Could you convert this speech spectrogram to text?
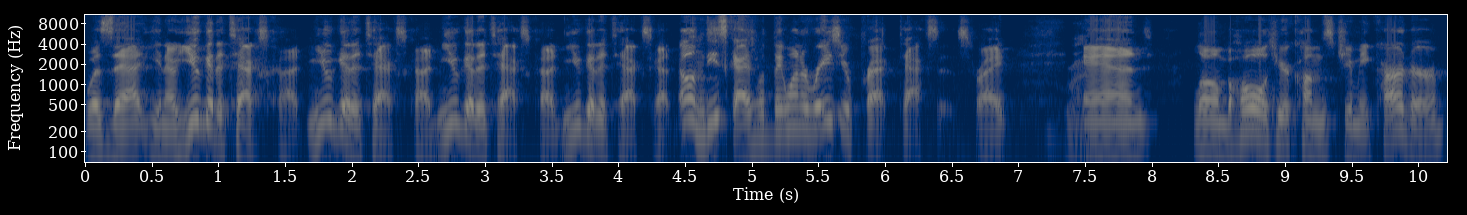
was that you know you get a tax cut and you get a tax cut and you get a tax cut and you get a tax cut. Oh, and these guys, what they want to raise your taxes, right? right? And lo and behold, here comes Jimmy Carter,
